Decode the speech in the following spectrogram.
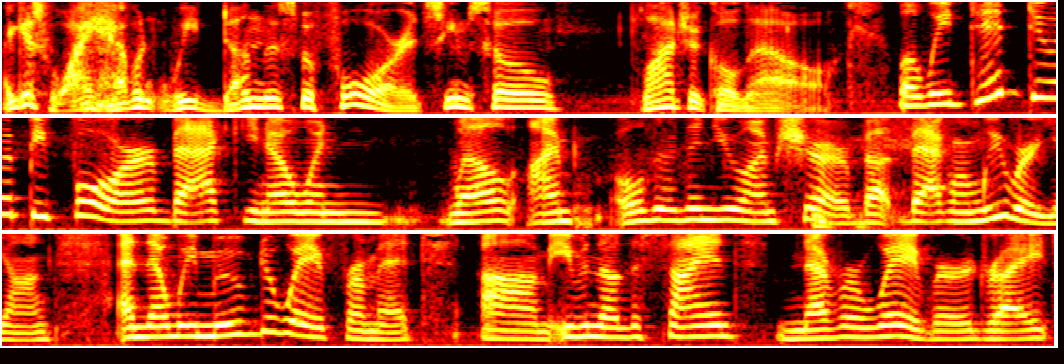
I guess why haven't we done this before? It seems so logical now. Well, we did do it before back, you know, when, well, I'm older than you, I'm sure, but back when we were young. And then we moved away from it, um, even though the science never wavered, right?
